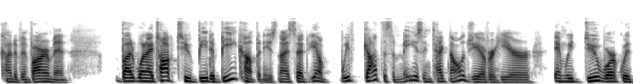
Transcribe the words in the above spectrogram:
kind of environment. But when I talked to B2B companies and I said, you know, we've got this amazing technology over here and we do work with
